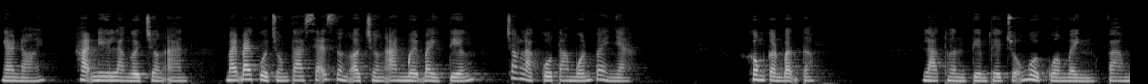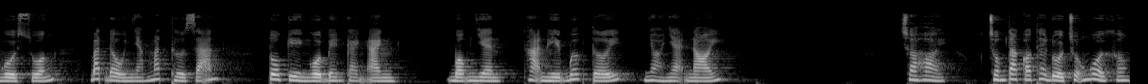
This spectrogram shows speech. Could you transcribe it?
Nghe nói, Hạ Ni là người Trường An, máy bay của chúng ta sẽ dừng ở Trường An 17 tiếng, chắc là cô ta muốn về nhà. Không cần bận tâm. La Thuần tìm thấy chỗ ngồi của mình và ngồi xuống, bắt đầu nhắm mắt thư giãn. Tô Kỳ ngồi bên cạnh anh. Bỗng nhiên, Hạ Hí bước tới, nhỏ nhẹ nói. Cho hỏi, chúng ta có thể đổi chỗ ngồi không?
